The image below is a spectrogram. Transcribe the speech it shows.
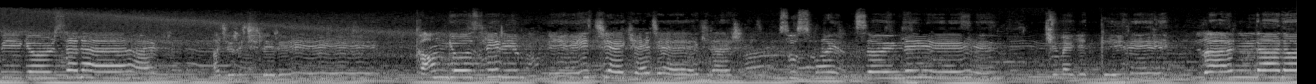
bir görseler. Acır içleri Kan gözlerim hiç çekecekler. Susmayın söyleyin Kime gittiğini Benden önce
